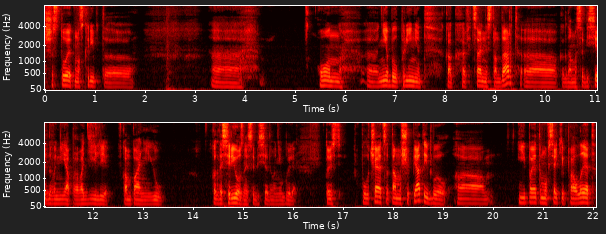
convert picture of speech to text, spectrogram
шестой ECMAScript он не был принят как официальный стандарт, когда мы собеседования проводили в компании когда серьезные собеседования были. То есть Получается, там еще пятый был, а, и поэтому всякие про LED,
